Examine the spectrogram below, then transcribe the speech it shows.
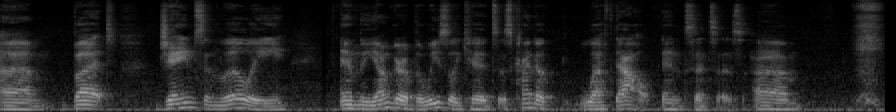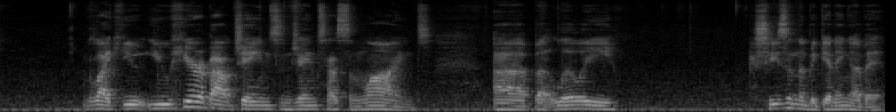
Um, but James and Lily and the younger of the Weasley kids is kind of left out in senses. Um, like you, you hear about James and James has some lines, uh, but Lily, she's in the beginning of it,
